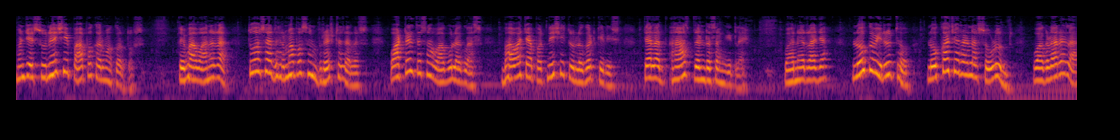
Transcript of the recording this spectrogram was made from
म्हणजे सुनेशी पापकर्म करतोस. तेव्हा वानरा तू असा धर्मापासून भ्रष्ट झालास. वाटेल तसा वागू लागलास. भावाच्या पत्नीशी तू लगट केलीस. त्याला हाच दंड सांगितलाय. वानर राजा लोकविरुद्ध लोकाचाराला सोडून वागणाऱ्याला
